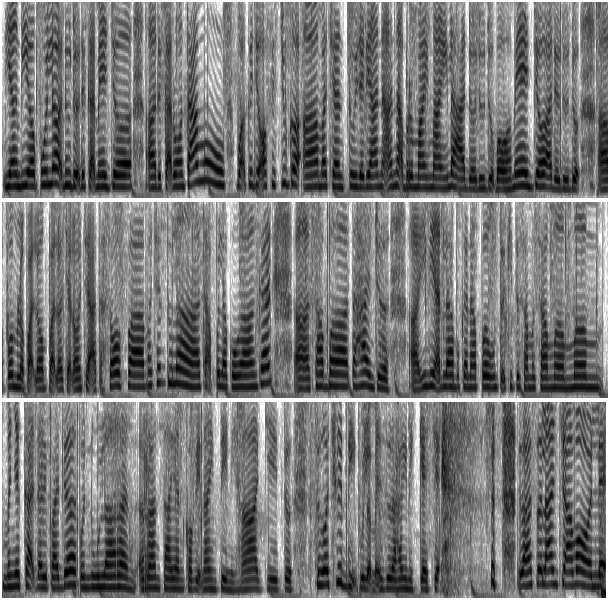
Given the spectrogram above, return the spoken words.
Yang dia pula Duduk dekat meja uh, Dekat ruang tamu Buat kerja office juga. Uh, Macam tu. Jadi anak-anak bermain-main lah. Ada duduk bawah meja Ada duduk uh, Apa melompat-lompat Loncat-loncat atas sofa. Macam tu lah. Tak apalah korang kan. Uh, Sabar Tahan je. Uh, Ini adalah bukan apa Untuk kita sama-sama mem- Menyekat daripada Penularan Rantaian COVID-19 ni. Ha gitu. Serah cerdik pula Mek Zura hari ni kecek Rasa lancar molek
